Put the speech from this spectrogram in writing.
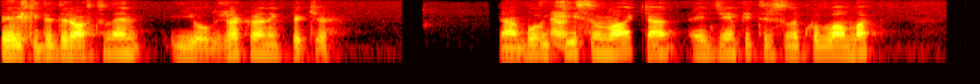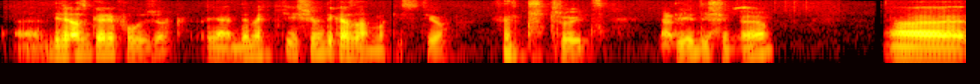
belki de draftın en iyi olacak running back'i. Yani bu iki Evet. isim varken Adrian Peterson'ı kullanmak e, biraz garip olacak. Yani demek ki şimdi kazanmak istiyor Detroit Evet. diye yani. düşünüyorum. Ee,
